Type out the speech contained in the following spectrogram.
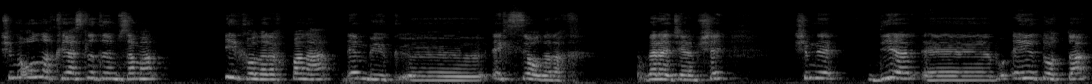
Şimdi onunla kıyasladığım zaman ilk olarak bana en büyük e, eksi olarak vereceğim şey Şimdi diğer eee, bu AirDot'ta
